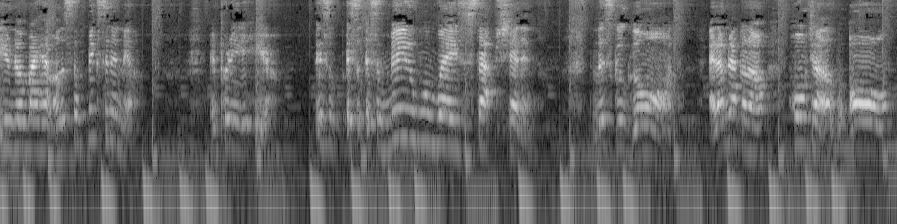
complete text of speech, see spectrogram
Though it might have other stuff, mix it in there and put in your hair. It's a, it's a, it's a million one ways to stop shedding. The list could go on. And I'm not going to hold y'all up with all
